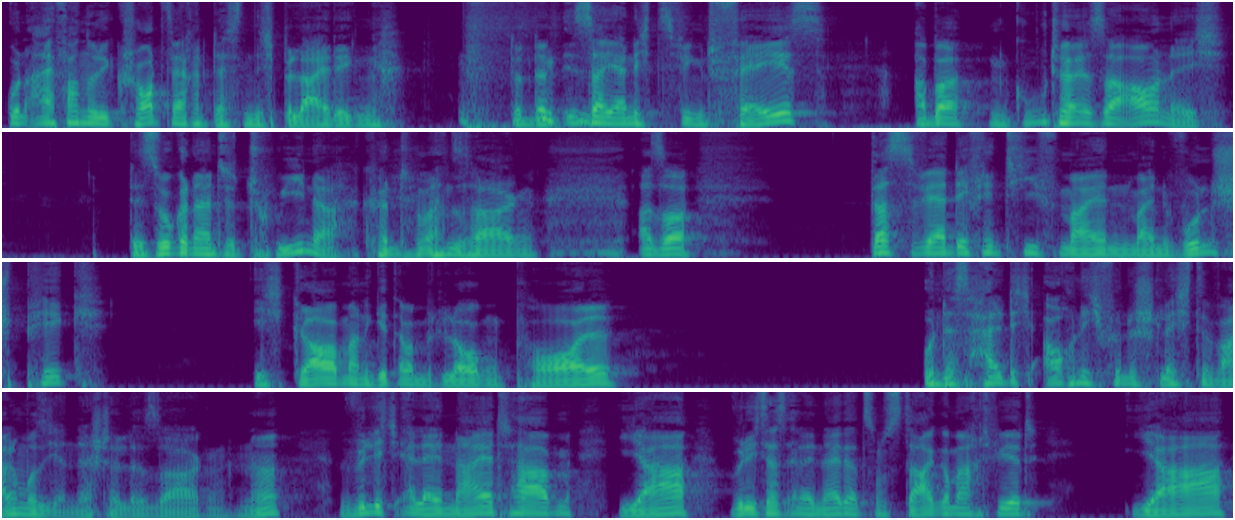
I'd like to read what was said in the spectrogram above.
und einfach nur die Crowd währenddessen nicht beleidigen. Dann, dann ist er ja nicht zwingend Face, aber ein guter ist er auch nicht. Der sogenannte Tweener, könnte man sagen. Also, das wäre definitiv mein, mein Wunschpick. Ich glaube, man geht aber mit Logan Paul. Und das halte ich auch nicht für eine schlechte Wahl, muss ich an der Stelle sagen. Ne? Will ich LA Knight haben? Ja. Will ich, dass LA Knight zum Star gemacht wird? Ja.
